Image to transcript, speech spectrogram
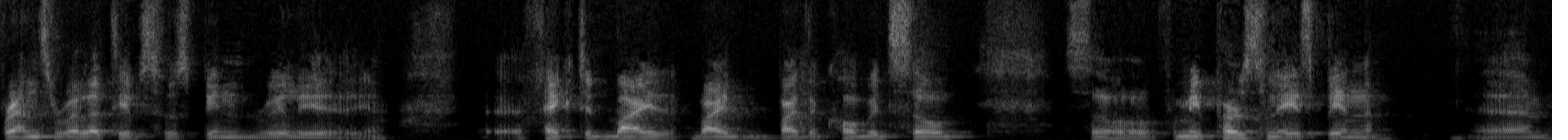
friends or relatives who's been really uh, affected by by by the COVID. So so for me personally, it's been um,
